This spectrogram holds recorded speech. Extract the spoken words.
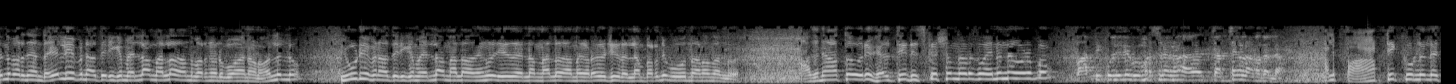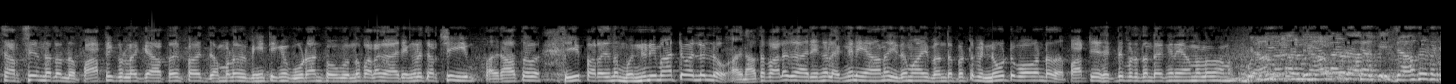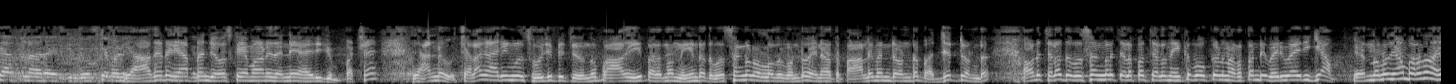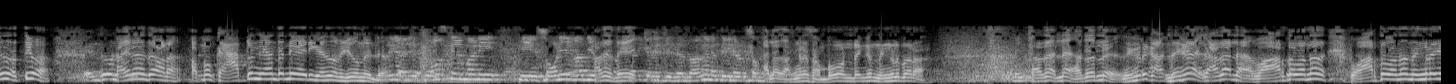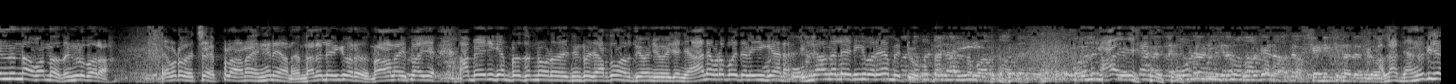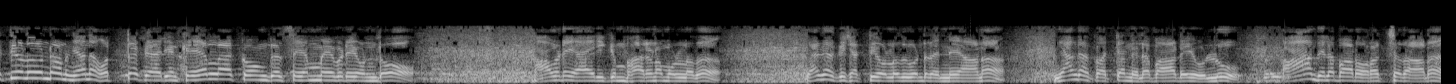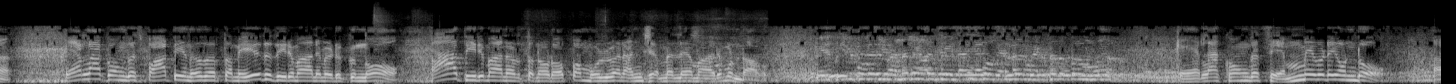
എന്ന് പറഞ്ഞാൽ എന്താ? എൽ ഡി എഫിനകത്ത് ഇരിക്കുമ്പോൾ എല്ലാം നല്ലതാണെന്ന് പറഞ്ഞുകൊണ്ട് പോകാനാണോ? അല്ലല്ലോ. യു ഡി എഫിനകത്തിരിക്കുമ്പോൾ എല്ലാം നല്ലതാണ് നിങ്ങൾ ചെയ്തതെല്ലാം നല്ലതാണെന്ന് ഘടകകക്ഷികളെല്ലാം പറഞ്ഞു പോകുന്നതാണോ നല്ലത്? അതിനകത്ത് ഒരു ഹെൽത്തി ഡിസ്കഷൻ നടക്കും. അതിനെന്നാ കുഴപ്പം? പാർട്ടിക്കുള്ളിലെ വിമർശനങ്ങൾ ചർച്ചകളാണതല്ല അല്ല പാർട്ടിക്കുള്ളിലെ ചർച്ച എന്നല്ലല്ലോ. പാർട്ടിക്കുള്ളക്കകത്ത് ഇപ്പൊ നമ്മൾ മീറ്റിംഗ് കൂടാൻ പോകുന്നു. പല കാര്യങ്ങൾ ചർച്ച ചെയ്യും. അതിനകത്ത് ഈ പറയുന്ന മുന്നണി മാറ്റമല്ലല്ലോ. അതിനകത്ത് പല കാര്യങ്ങൾ എങ്ങനെയാണ് ഇതുമായി ബന്ധപ്പെട്ട് മുന്നോട്ട് പോകേണ്ടത്? പാർട്ടിയെ ശക്തിപ്പെടുത്തേണ്ടത് എങ്ങനെയാണെന്നുള്ളതാണ് ജാഥയുടെ ക്യാപ്റ്റൻ ജോസ് കെ മണി. യാതയുടെ ക്യാപ്റ്റൻ ജോസ് മാണി തന്നെ ആയിരിക്കും പക്ഷെ ഞാൻ ചില കാര്യങ്ങൾ സൂചിപ്പിച്ചിരുന്നു. പാ- ഈ പറയുന്ന നീണ്ട ദിവസങ്ങളുള്ളത് കൊണ്ടും അതിനകത്ത് പാർലമെന്റ് ഉണ്ട് ബഡ്ജറ്റ് ഉണ്ട് അതുകൊണ്ട് ചില ദിവസങ്ങൾ ചിലപ്പോൾ ചില നീക്കുപോക്കുകൾ നടത്തേണ്ടി വരുമായിരിക്കാം എന്നുള്ളത് ഞാൻ പറഞ്ഞത് അതിന് സത്യമാണ്? അതിനെന്താണ് അപ്പൊ ക്യാപ്റ്റൻ ഞാൻ തന്നെയായിരിക്കും അതിന് സംശയമൊന്നുമില്ല. അതെ, അല്ല അങ്ങനെ സംഭവം? ഉണ്ടെങ്കിൽ നിങ്ങൾ പറ. അതല്ലേ അതല്ലേ. നിങ്ങൾ നിങ്ങൾ അതല്ല. വാർത്ത വന്ന വാർത്ത വന്നത് നിങ്ങളിൽ നിന്നാ വന്നത്. നിങ്ങൾ പറ. എവിടെ വെച്ച് എപ്പോഴാണ് എങ്ങനെയാണ്? എന്നാലല്ലേ എനിക്ക് പറയുന്നത് നാളെ ഇപ്പൊ അമേരിക്കൻ പ്രസിഡന്റിനോട് നിങ്ങൾ ചർച്ച നടത്തിയോ എന്ന് ചോദിച്ചാൽ ഞാൻ എവിടെ പോയി തെളിയിക്കാനാ? ഇല്ലാന്നല്ലേ എനിക്ക് പറയാൻ പറ്റൂ. അല്ല ഞങ്ങൾക്ക് ശക്തിയുള്ളത് കൊണ്ടാണ്. ഞാൻ ഒറ്റ കാര്യം കേരള കോൺഗ്രസ് എം എവിടെയുണ്ടോ അവിടെയായിരിക്കും ഭരണമുള്ളത്. ഞങ്ങൾക്ക് ശക്തിയുള്ളത് കൊണ്ട് തന്നെയാണ് ഞങ്ങൾക്ക് ഒറ്റ നിലപാടേ ഉള്ളൂ. ആ നിലപാട് ഉറച്ചതാണ്. കേരള കോൺഗ്രസ് പാർട്ടി നേതൃത്വം ഏത് തീരുമാനമെടുക്കുന്നോ ആ തീരുമാനത്തിനോടൊപ്പം മുഴുവൻ അഞ്ച് എം എൽ എമാരും ഉണ്ടാവും. കേരള കോൺഗ്രസ് എം എവിടെയുണ്ടോ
